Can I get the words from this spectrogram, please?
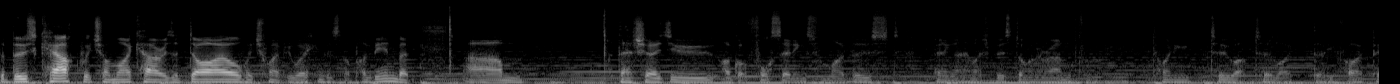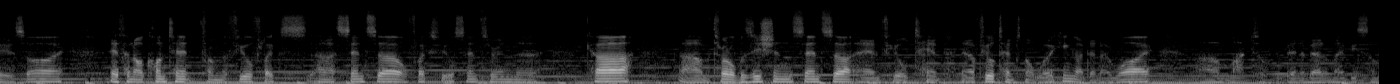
the boost calc which on my car is a dial which won't be working because it's not plugged in but um, that shows you I've got four settings for my boost depending on how much boost I want to run from 22 up to like 35 psi ethanol content from the fuel flex uh, sensor or flex fuel sensor in the car um, throttle position sensor and fuel temp. Now fuel temp's not working I don't know why um, I talked to Ben about it, maybe some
